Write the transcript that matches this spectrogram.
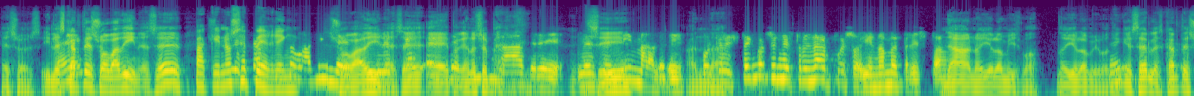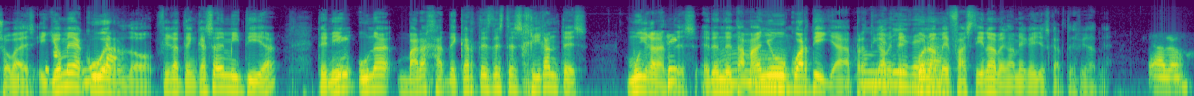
Eso es. Y les ¿Eh? cartes sobadines, ¿eh? Para que no Les se peguen. Sobadines, Les eh, eh, para que no de se mi peguen. madre, les Sí. de mi madre. Anda. Porque les tengo sin estrenar, pues oye, no me prestan. No, no yo lo mismo. No yo lo mismo. ¿Eh? Tiene que ser les cartes sobades. Y yo me acuerdo, fíjate, en casa de mi tía tenían una baraja de cartes de estos gigantes. Muy grandes, eran de tamaño cuartilla prácticamente. Bueno, me fascinaban a mí aquellos cartes, fíjate, Claro,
